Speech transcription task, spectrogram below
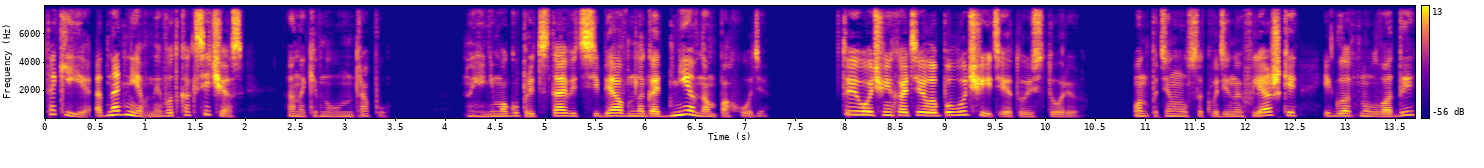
Такие, однодневные, вот как сейчас. Она кивнула на тропу но я не могу представить себя в многодневном походе. Ты очень хотела получить эту историю. Он потянулся к водяной фляжке и глотнул воды,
